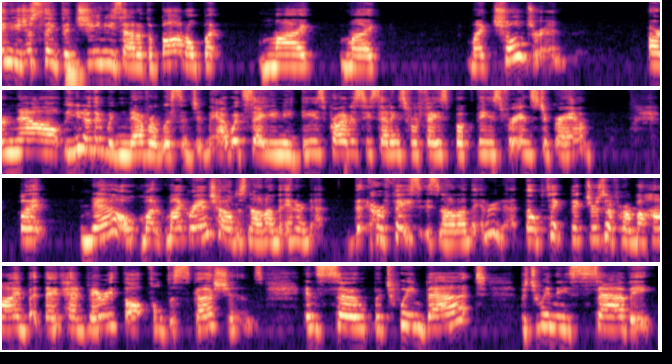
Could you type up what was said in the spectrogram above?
And you just think the mm. genie's out of the bottle, but my my my children are now, you know, they would never listen to me. I would say you need these privacy settings for Facebook, these for Instagram. But now my, my grandchild is not on the internet. Her face is not on the internet. They'll take pictures of her behind, but they've had very thoughtful discussions. And so between that, between these savvy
